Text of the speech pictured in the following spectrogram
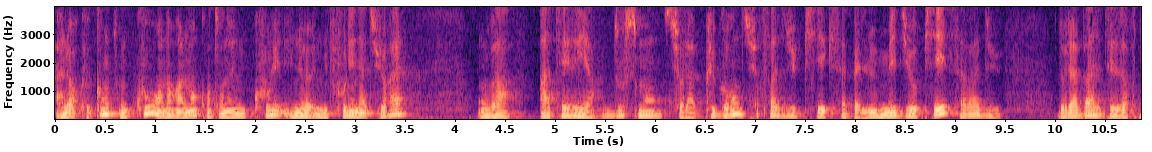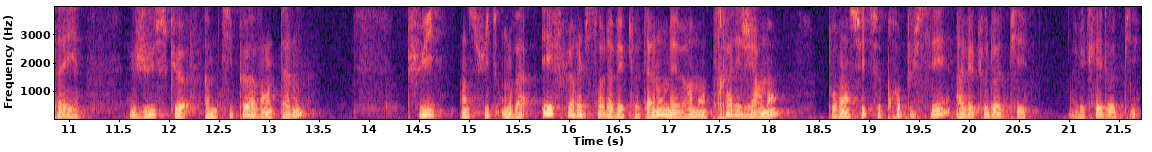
Alors que quand on court, normalement, quand on a une, foulée naturelle, on va atterrir doucement sur la plus grande surface du pied qui s'appelle le médio-pied, ça va de la base des orteils jusqu'à un petit peu avant le talon. Puis ensuite, on va effleurer le sol avec le talon, mais vraiment très légèrement, pour ensuite se propulser avec le doigt de pied, avec les doigts de pied.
